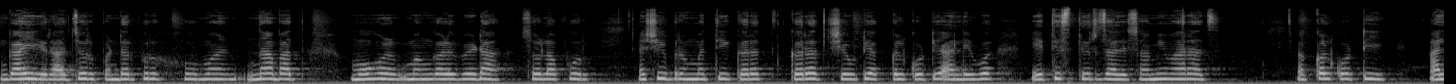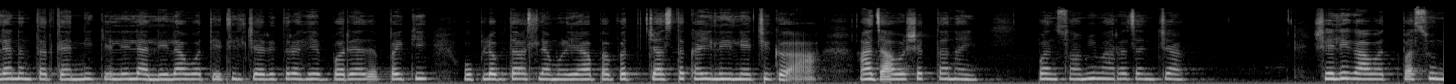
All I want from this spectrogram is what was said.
गाई राजूर पंढरपूर हुमनाबाद मोहोळ मंगळवेढा सोलापूर अशी भ्रमती करत करत शेवटी अक्कलकोटी आले व येथे स्थिर झाले. स्वामी महाराज अक्कलकोटी आल्यानंतर त्यांनी केलेल्या लीला व तेथील चरित्र हे बऱ्यापैकी उपलब्ध असल्यामुळे याबाबत जास्त काही लिहिण्याची ग आज आवश्यकता नाही. पण स्वामी महाराजांच्या शेली गावापासून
